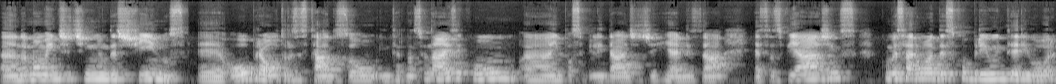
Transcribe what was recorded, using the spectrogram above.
uh, normalmente tinham destinos é, ou para outros estados ou internacionais e com a impossibilidade de realizar essas viagens, começaram a descobrir o interior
